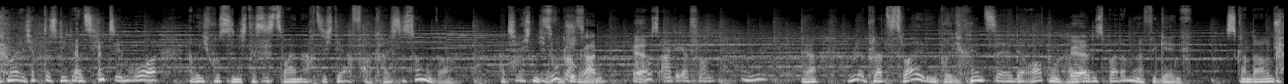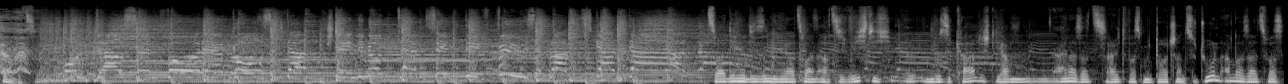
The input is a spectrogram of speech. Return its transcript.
ich meine, ich habe das Lied als Hit im Ohr, aber ich wusste nicht, dass es 82 der erfolgreichste Song war. Hatte ich echt nicht Super Song. Ja. Großartiger Song. Mhm. Ja, Platz 2 übrigens, äh, der Ordnung halber, ja. die Spider-Murphy-Gang. Skandal im Sternbezirk. Und draußen vor der großen Stadt stehen die Nutten, sich die Füße platt. Skandal. Zwei Dinge, die sind im Jahr 82 wichtig, äh, musikalisch. Die haben einerseits halt was mit Deutschland zu tun, andererseits was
